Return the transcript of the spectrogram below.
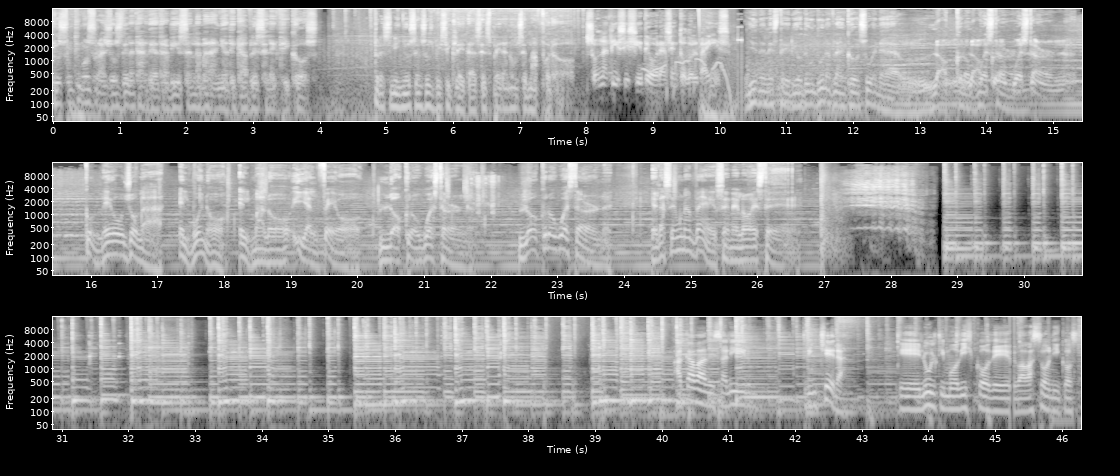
Los últimos rayos de la tarde atraviesan la maraña de cables eléctricos. Tres niños en sus bicicletas esperan un semáforo. Son las 17 horas en todo el país. Y en el estéreo de un Duna Blanco suena Locro Western. Western. Con Leo Yola, el bueno, el malo y el feo. Locro Western. Locro Western. Él hace una vez en el oeste. Salir Trinchera, el último disco de Babasónicos,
